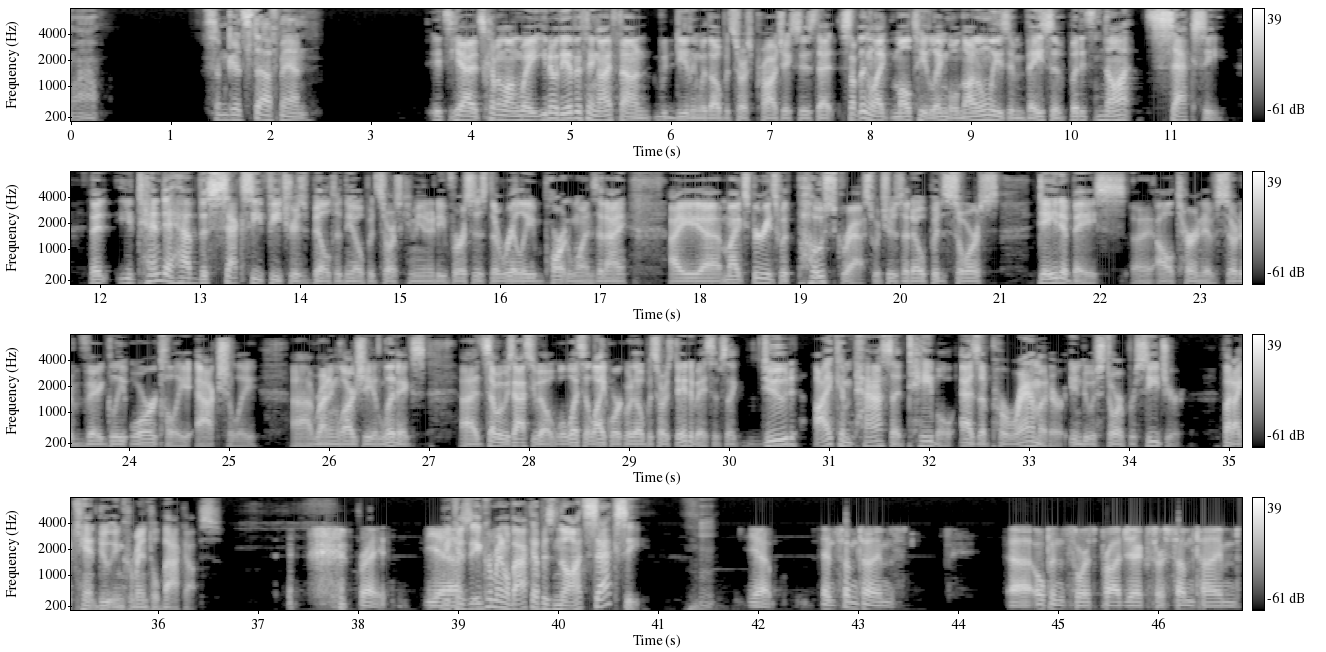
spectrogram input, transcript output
Wow. Some good stuff, man. It's yeah, it's come a long way. You know, the other thing I found with dealing with open source projects is that something like multilingual not only is invasive, but it's not sexy. That you tend to have the sexy features built in the open source community versus the really important ones. And I, I, uh, my experience with Postgres, which is an open source database uh, alternative, sort of vaguely Oracle actually, uh, running largely in Linux, uh, somebody was asking about, well, what's it like working with open source database? It's like, dude, I can pass a table as a parameter into a stored procedure, but I can't do incremental backups. right. Yeah. Because incremental backup is not sexy. Hmm. Yeah. And sometimes, uh, open source projects are sometimes,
